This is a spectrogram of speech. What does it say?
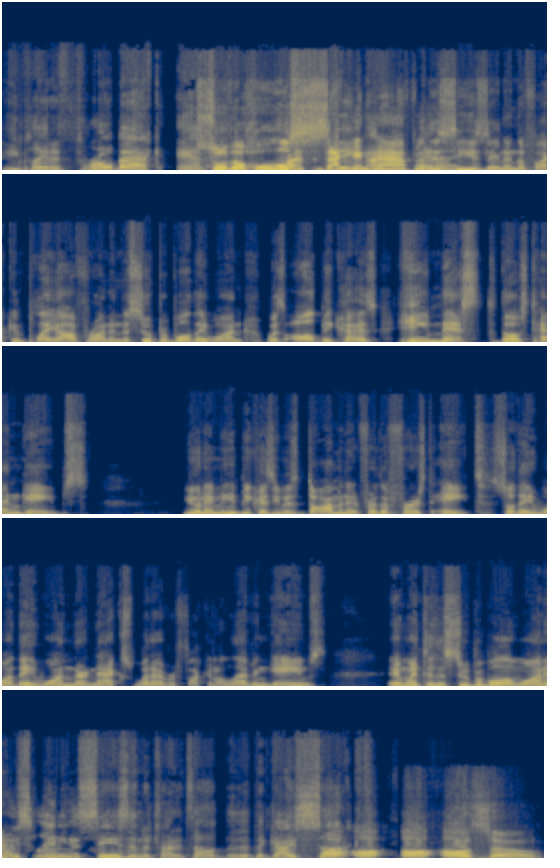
He played a throwback and So the whole second type of half of the end. season and the fucking playoff run and the Super Bowl they won was all because he missed those 10 games. You know what I mean? Because he was dominant for the first eight. So they won, they won their next whatever, fucking 11 games and went to the Super Bowl and won You're it. isolating a season to try to tell that the guy Al- sucked. al- al- also,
